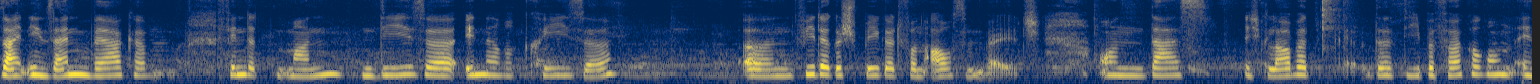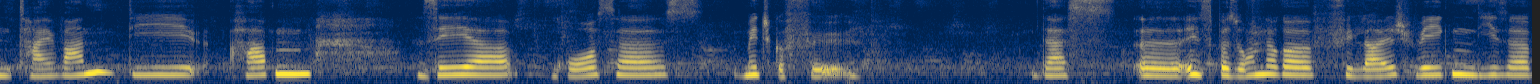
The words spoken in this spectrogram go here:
sein, in seinem Werk findet man diese innere Krise äh, wiedergespiegelt von Außenwelt. Und das, ich glaube, die Bevölkerung in Taiwan, die haben sehr großes Mitgefühl. Das äh, insbesondere vielleicht wegen dieser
